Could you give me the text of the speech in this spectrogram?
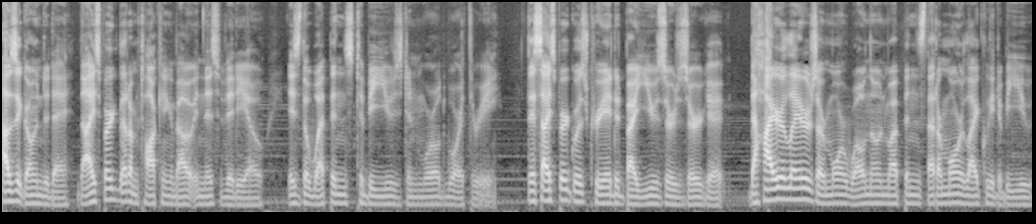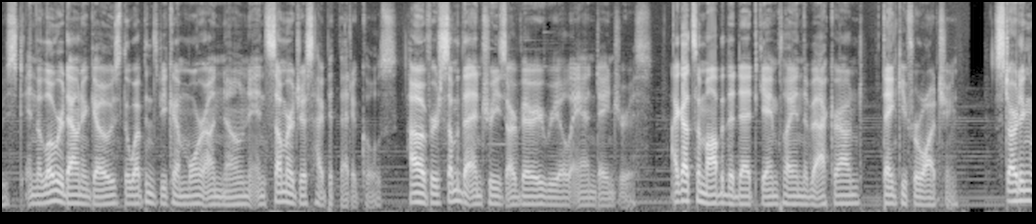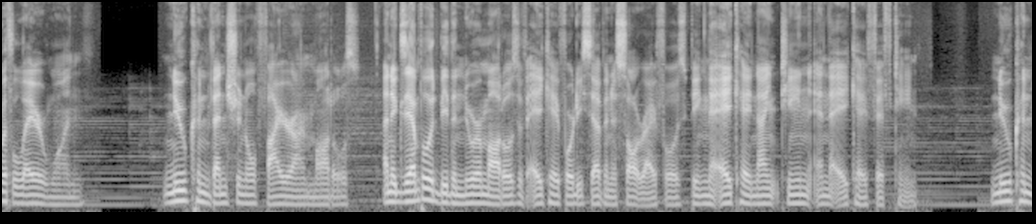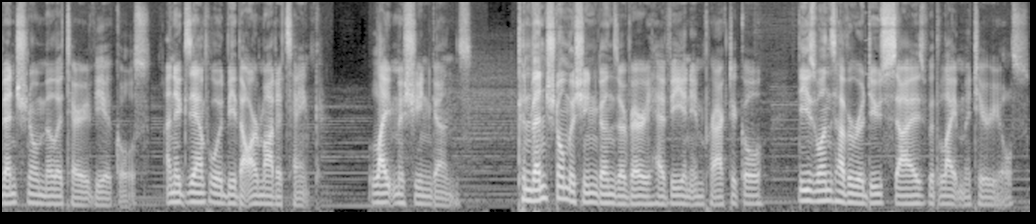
How's it going today? The iceberg that I'm talking about in this video is the weapons to be used in World War III. This iceberg was created by user Zurigit. The higher layers are more well-known weapons that are more likely to be used, and the lower down it goes, the weapons become more unknown and some are just hypotheticals. However, some of the entries are very real and dangerous. I got some Mob of the Dead gameplay in the background. Thank you for watching. Starting with layer 1, new conventional firearm models. An example would be the newer models of AK-47 assault rifles being the AK-19 and the AK-15. New conventional military vehicles. An example would be the Armata tank. Light machine guns. Conventional machine guns are very heavy and impractical. These ones have a reduced size with light materials.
